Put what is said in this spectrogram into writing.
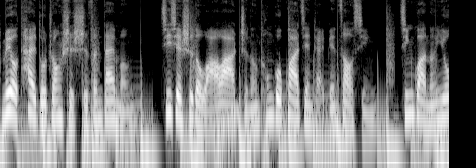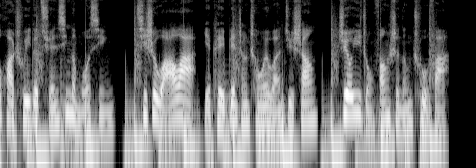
没有太多装饰，十分呆萌。机械师的娃娃只能通过挂件改变造型，金挂能优化出一个全新的模型。其实娃娃也可以变成成为玩具商，只有一种方式能触发。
